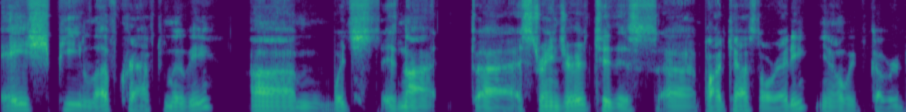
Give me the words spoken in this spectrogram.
H.P. Lovecraft movie, um, which is not uh, a stranger to this uh, podcast already. You know, we've covered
